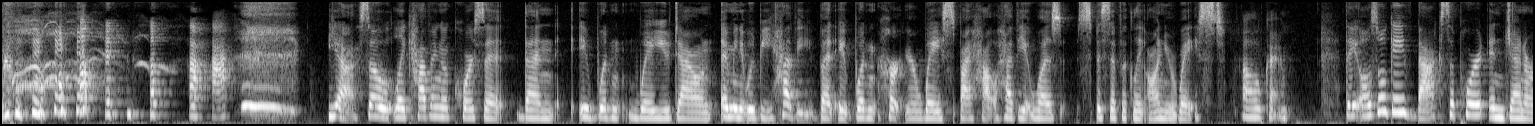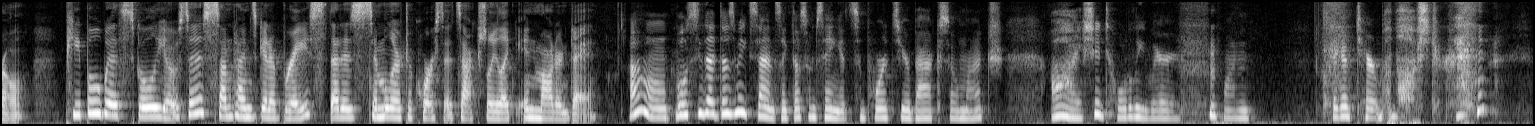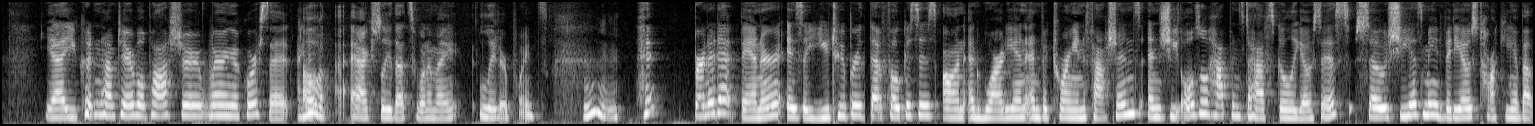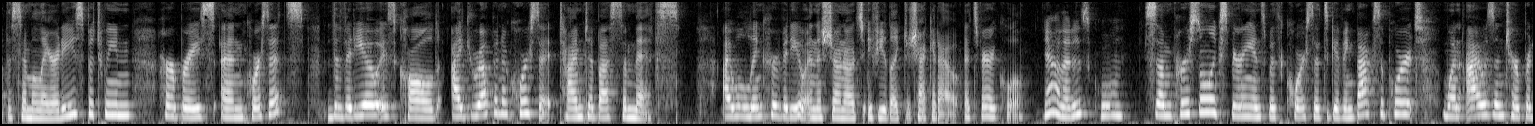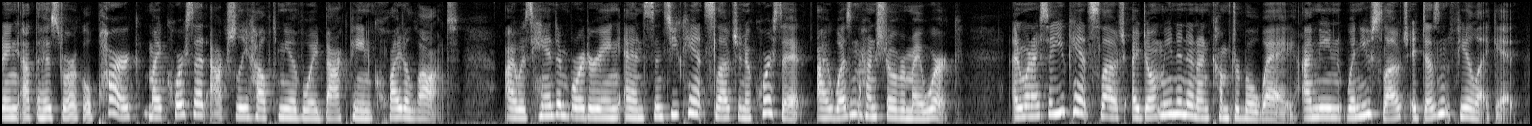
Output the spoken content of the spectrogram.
god. Yeah, so like having a corset, then it wouldn't weigh you down. I mean, it would be heavy, but it wouldn't hurt your waist by how heavy it was specifically on your waist. oh, okay. They also gave back support in general. People with scoliosis sometimes get a brace that is similar to corsets, actually, like in modern day. Oh, well, see, that does make sense. Like, that's what I'm saying. It supports your back so much. Oh, I should totally wear one. It's I have terrible posture. Yeah, you couldn't have terrible posture wearing a corset. I know. Oh, actually, that's one of my later points. Ooh. Bernadette Banner is a YouTuber that focuses on Edwardian and Victorian fashions, and she also happens to have scoliosis, so she has made videos talking about the similarities between her brace and corsets. The video is called I Grew Up in a Corset Time to Bust Some Myths. I will link her video in the show notes if you'd like to check it out. It's very cool. Yeah, that is cool. Some personal experience with corsets giving back support. When I was interpreting at the historical park, my corset actually helped me avoid back pain quite a lot. I was hand embroidering, and since you can't slouch in a corset, I wasn't hunched over my work. And when I say you can't slouch, I don't mean in an uncomfortable way. I mean, when you slouch, it doesn't feel like it.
